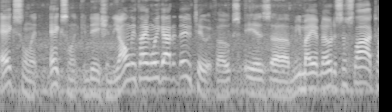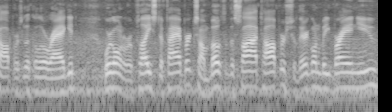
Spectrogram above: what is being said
excellent, excellent condition. The only thing we got to do to it, folks, is um, you may have noticed the slide toppers look a little ragged. We're going to replace the fabrics on both of the slide toppers, so they're going to be brand new.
